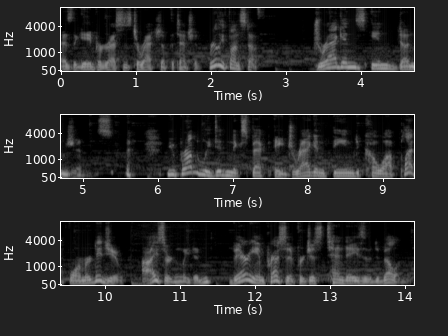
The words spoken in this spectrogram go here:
as the game progresses to ratchet up the tension. Really fun stuff. Dragons in Dungeons. you probably didn't expect a dragon themed co op platformer, did you? I certainly didn't. Very impressive for just 10 days of development.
